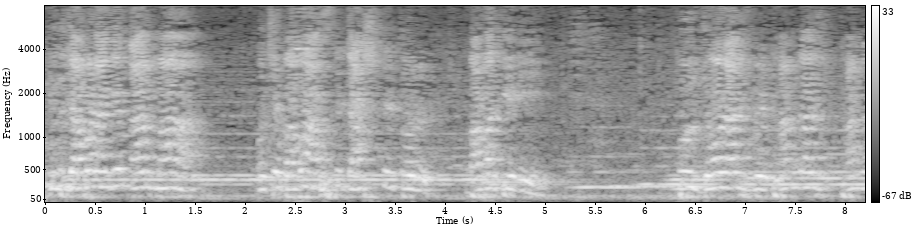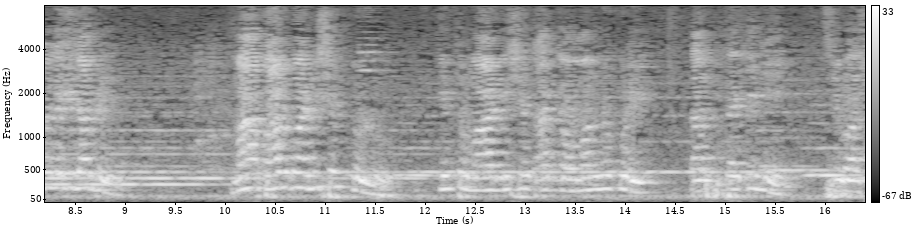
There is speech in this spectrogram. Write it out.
কিন্তু যাওয়ার আগে তার মা বলছে, বাবা, আজকে যাস নে তোর বাবাকে নিয়ে। তোর জ্বর আসবে, ঠান্ডা ঠান্ডা লেগে যাবে। মা বারবার নিষেধ করল, কিন্তু মা নিষেধ আজ্ঞা অমান্য করে তার পিতাকে নিয়ে শিবাস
